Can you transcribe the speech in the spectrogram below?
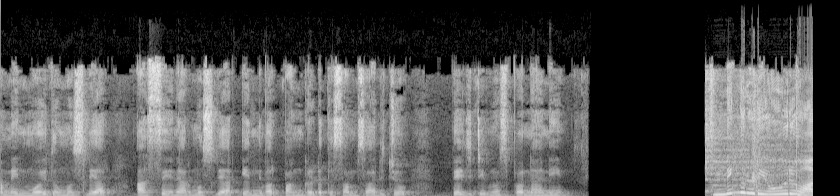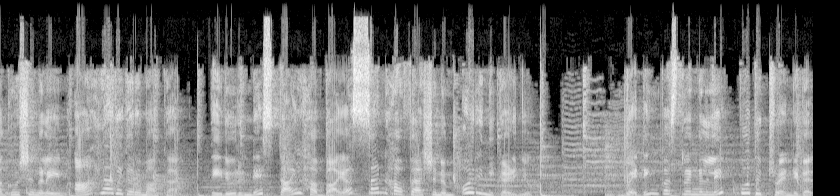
അമീൻ മൊയ്തു മുസ്ലിയാർ അസൈനാർ മുസ്ലിയാർ എന്നിവർ പങ്കെടുത്ത് സംസാരിച്ചു. Page news Ponnani. നിങ്ങളുടെ ഓരോ ആഘോഷങ്ങളെയും ആഹ്ലാദകരമാക്കാൻ തിരൂരിന്റെ സ്റ്റൈൽ ഹബ്ബായ സൺ ഹബ് ഫാഷനും ഒരുങ്ങിക്കഴിഞ്ഞു. വെഡിംഗ് വസ്ത്രങ്ങളിലെ പുതു ട്രെൻഡുകൾ.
